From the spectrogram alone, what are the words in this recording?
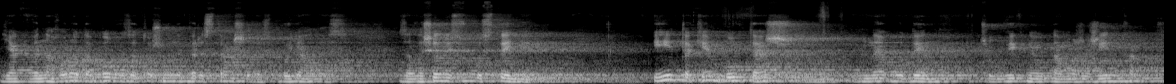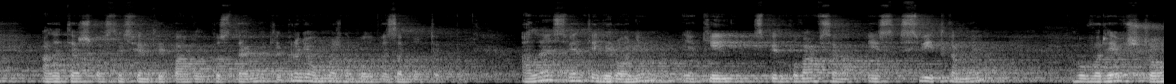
як винагорода Богу за те, що вони перестрашились, боялись, залишились в пустині. І таким був теж не один чоловік, не одна може жінка, але теж власне святий Павел Пустельник, і про нього можна було би забути. Але святий Єронім, який спілкувався із свідками говорив, що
